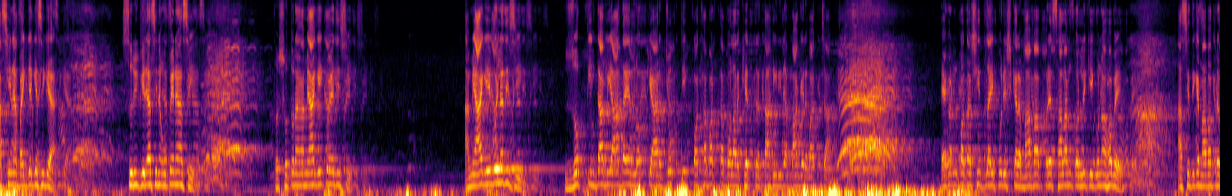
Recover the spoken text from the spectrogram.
আসি না বাইক গেছি গা চুরি করে আসি না উপেনে আসি তো সুতরাং আমি আগেই কয়ে দিছি, আমি আগেই বলে দিছি, যৌক্তিক দাবি আদায়ের লক্ষ্যে আর যৌক্তিক কথাবার্তা বলার ক্ষেত্রে তাহিরিরা বাঘের বাচ্চা। এখন কথা শীতলাই পরিষ্কার, মা বাপরে সালাম করলে কি গুণা হবে? আজকে থেকে মা বাপরে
